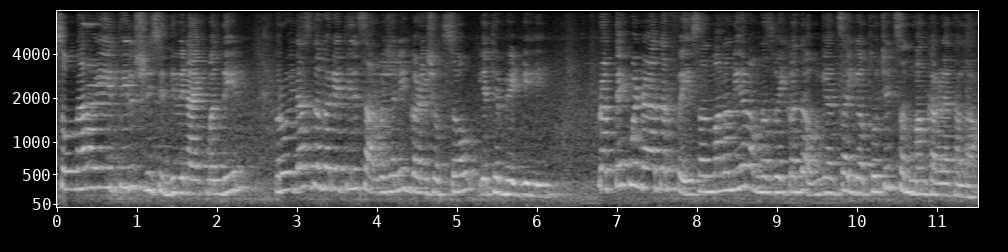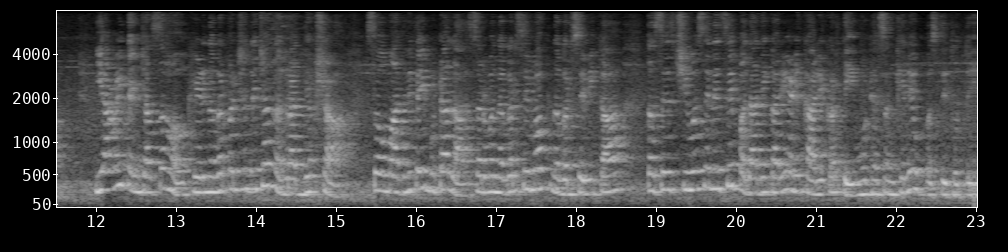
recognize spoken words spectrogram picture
सोनाराळी येथील श्री सिद्धिविनायक मंदिर रोहिदास नगर येथील सार्वजनिक गणेशोत्सव येथे भेट दिली. प्रत्येक मंडळातर्फे सन्माननीय रामदासभाई कदम यांचा यथोचित सन्मान करण्यात आला. यावेळी त्यांच्यासह खेड नगर परिषदेच्या नगराध्यक्षा सौ. माधवीताई बुटाला सर्व नगरसेवक नगरसेविका तसेच शिवसेनेचे पदाधिकारी आणि कार्यकर्ते मोठ्या संख्येने उपस्थित होते.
